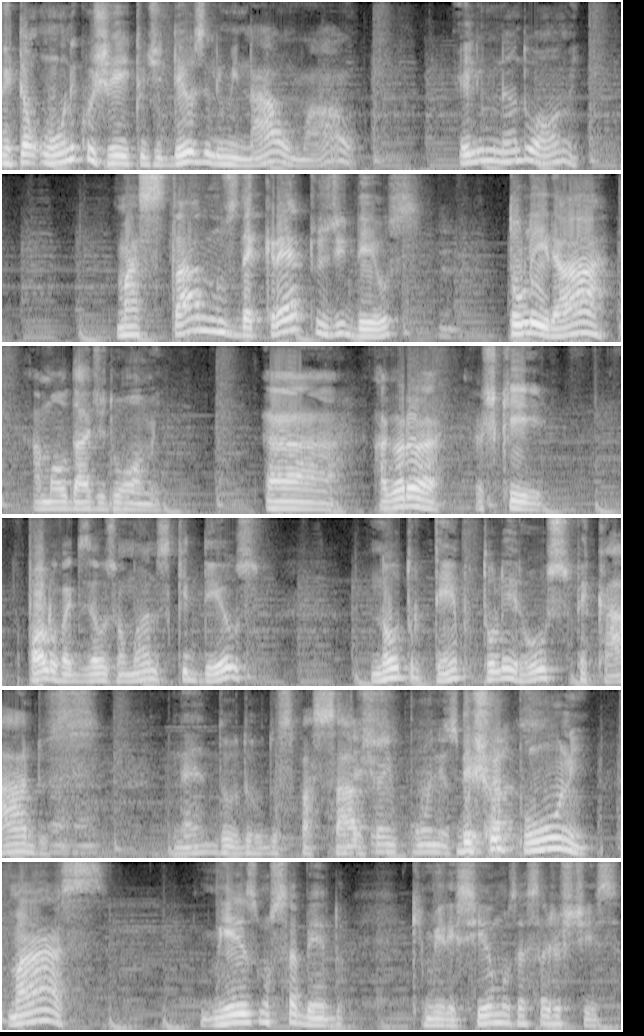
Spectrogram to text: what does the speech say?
Então, o único jeito de Deus eliminar o mal é eliminando o homem. Mas está nos decretos de Deus tolerar a maldade do homem. Ah, agora, acho que Paulo vai dizer aos Romanos que Deus, no outro tempo, tolerou os pecados uhum. né, do, do, dos passados. Deixou impune os Deixou pecados. impune. Mas, mesmo sabendo que merecíamos essa justiça,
